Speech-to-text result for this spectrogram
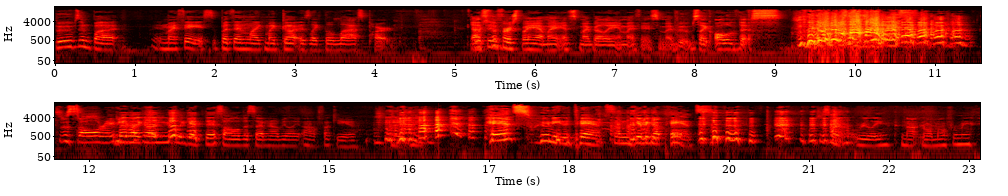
boobs and butt, in my face, but then like my gut is like the last part. That's Which the is- first, but yeah, my it's my belly and my face and my boobs, like all of this. it's just all right But here. like I'll usually get this all of a sudden. I'll be like, oh fuck you. Pants? Who needed pants? I'm giving up pants. Which is not really not normal for me.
